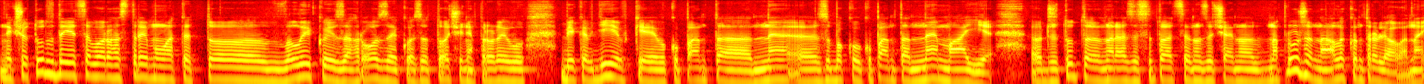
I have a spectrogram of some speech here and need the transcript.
Якщо тут вдається ворога стримувати, то великої загрози, якогось оточення, прориву бік Авдіївки окупанта не з боку окупанта немає. Отже, тут наразі ситуація надзвичайно напружена, але контрольована.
